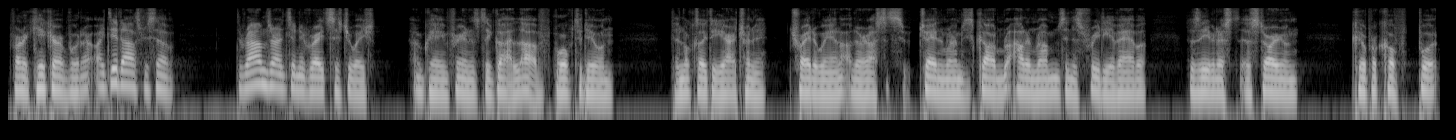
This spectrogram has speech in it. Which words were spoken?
for a kicker. But I, I did ask myself, the Rams aren't in a great situation. Okay, in fairness, they've got a lot of work to do, and it looks like they are trying to trade away a lot of their assets. Jalen Ramsey's gone, Allen Robinson is freely available. There's even a, a story on Cooper Kupp, but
